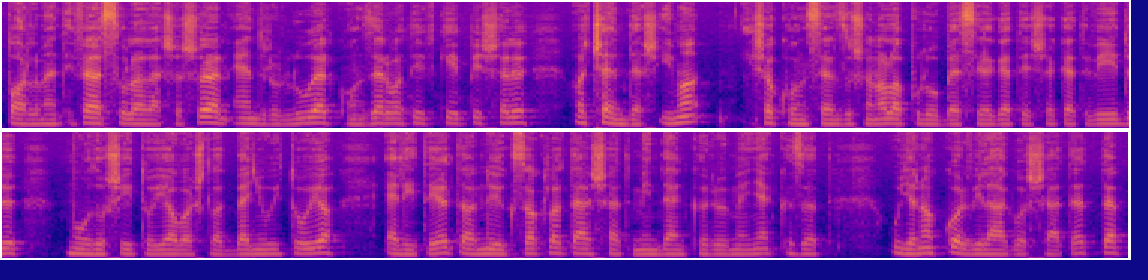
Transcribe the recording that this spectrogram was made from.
Parlamenti felszólalása során Andrew Luer konzervatív képviselő a csendes ima és a konszenzuson alapuló beszélgetéseket védő módosító javaslat benyújtója elítélte a nők zaklatását minden körülmények között, ugyanakkor világossá tette,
